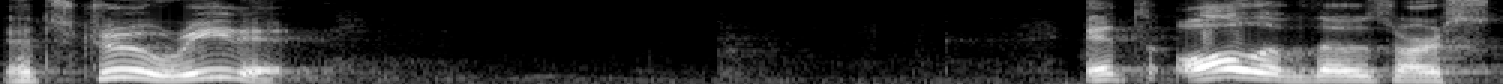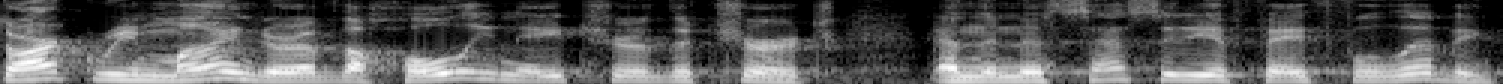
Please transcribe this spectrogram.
It's true, read it. It's all of those are a stark reminder of the holy nature of the church and the necessity of faithful living.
